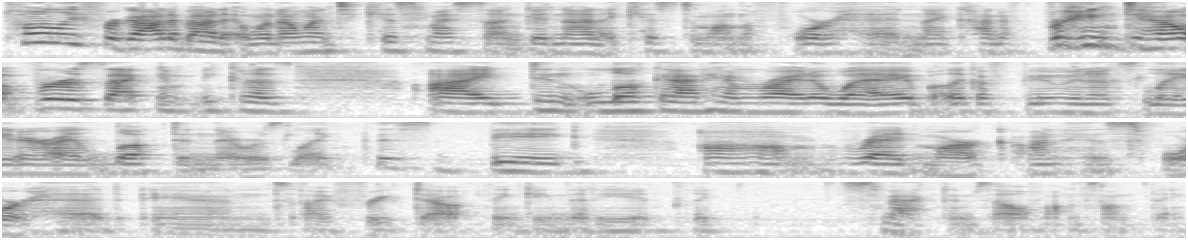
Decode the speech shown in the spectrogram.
totally forgot about it. When I went to kiss my son goodnight, I kissed him on the forehead and I kind of freaked out for a second because I didn't look at him right away, but like a few minutes later I looked and there was like this big um, red mark on his forehead and I freaked out thinking that he had like smacked himself on something.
